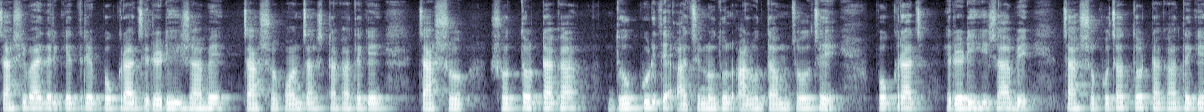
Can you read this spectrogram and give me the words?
চাষি ভাইদের ক্ষেত্রে পোকরাজ রেডি হিসাবে চারশো পঞ্চাশ টাকা থেকে চারশো সত্তর টাকা। ধূপগুড়িতে আজ নতুন আলুর দাম চলছে। পোকরাজ রেডি হিসাবে চারশো পঁচাত্তর টাকা থেকে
